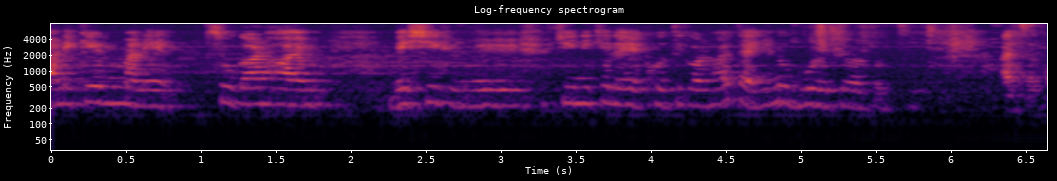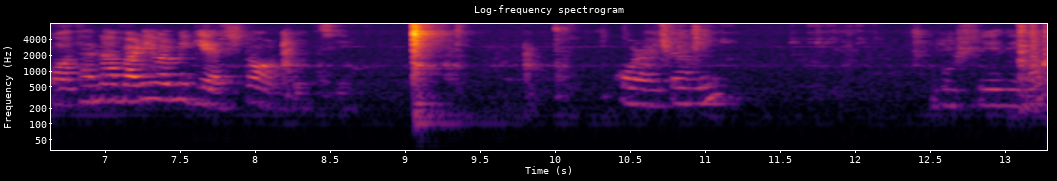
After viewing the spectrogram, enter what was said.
অনেকে মানে সুগার হয়, বেশি চিনি খেলে ক্ষতিকর হয়, তাই জন্য গুড় ব্যবহার করছি। আচ্ছা কথা না বাড়িয়ে আমি গ্যাসটা অন করছি। কড়াইটা আমি বসিয়ে দিলাম।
